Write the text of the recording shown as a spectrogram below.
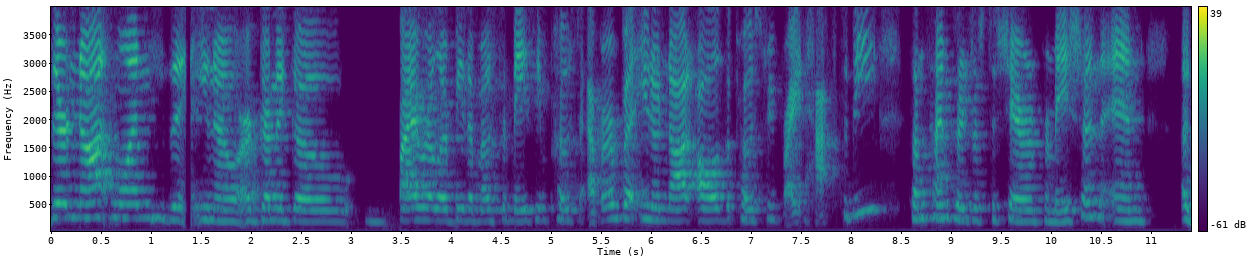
They're not ones that you know are going to go viral or be the most amazing post ever but you know not all of the posts we write have to be. Sometimes they're just to share information and a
